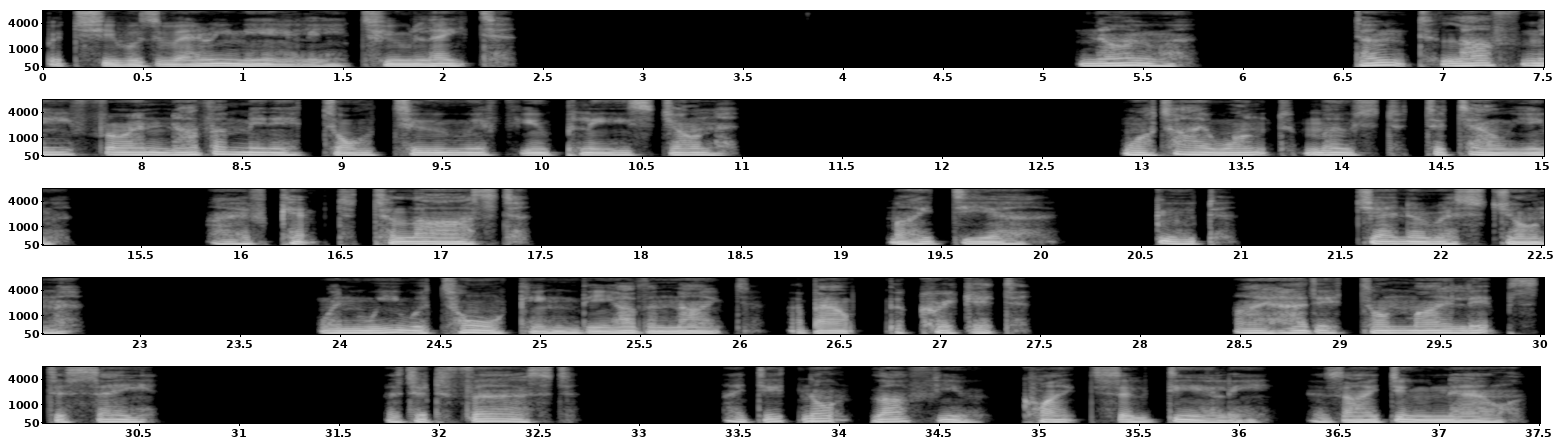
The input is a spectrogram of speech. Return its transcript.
but she was very nearly too late. No, don't love me for another minute or two, if you please, John. What I want most to tell you, I have kept to last. My dear, good, generous John, when we were talking the other night about the cricket, I had it on my lips to say that at first I did not love you quite so dearly as I do now.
